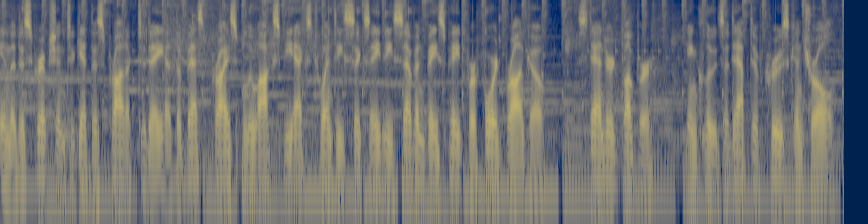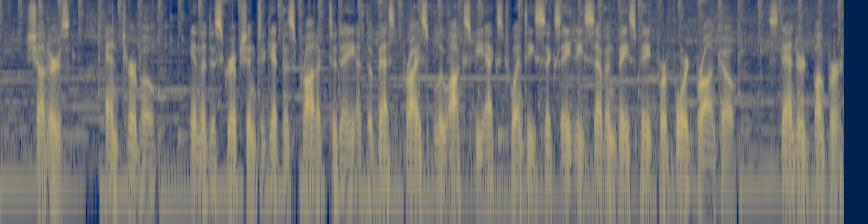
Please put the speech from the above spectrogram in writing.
in the description to get this product today at the best price. Blue Ox BX 2687 base paint for Ford Bronco, standard bumper, includes adaptive cruise control, shutters, and turbo, in the description to get this product today at the best price. Blue Ox BX 2687 base paint for Ford Bronco, standard bumper,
